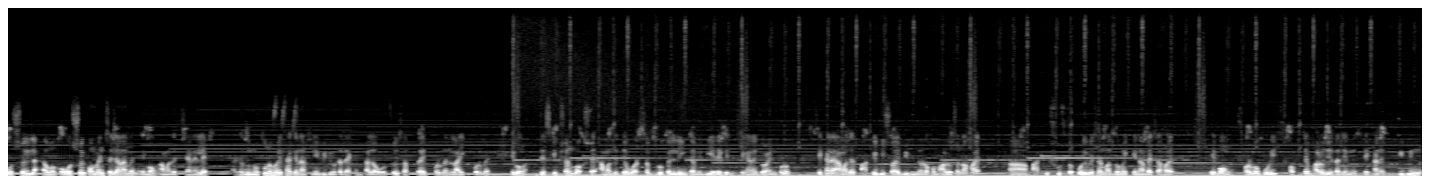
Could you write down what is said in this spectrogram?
অবশ্যই অবশ্যই কমেন্টসে জানাবেন এবং আমাদের চ্যানেলে যদি নতুন হয়ে থাকেন আপনি ভিডিওটা দেখেন, তাহলে অবশ্যই সাবস্ক্রাইব করবেন লাইক করবেন এবং ডেসক্রিপশন বক্সে আমাদের যে হোয়াটসঅ্যাপ গ্রুপের লিঙ্ক আমি দিয়ে রেখেছি, সেখানে জয়েন করুন। সেখানে আমাদের পাখি বিষয়ে বিভিন্ন রকম আলোচনা হয় পাখি সুস্থ পরিবেশের মাধ্যমে কেনা বেচা হয় এবং সর্বোপরি সবচেয়ে ভালো যেটা জানি সেখানে বিভিন্ন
